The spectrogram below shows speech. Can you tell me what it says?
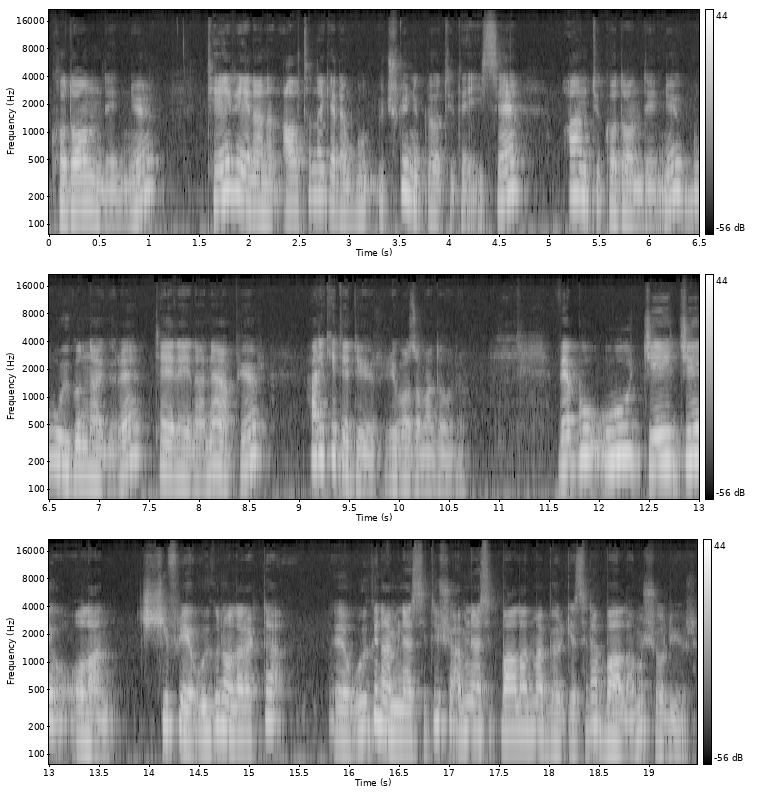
kodon deniliyor. tRNA'nın altında gelen bu üçlü nükleotide ise antikodon deniliyor. Bu uygunluğa göre tRNA ne yapıyor? Hareket ediyor ribozoma doğru. Ve bu UCC olan şifreye uygun olarak da e, uygun amino asidi şu amino asit bağlanma bölgesine bağlamış oluyor.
